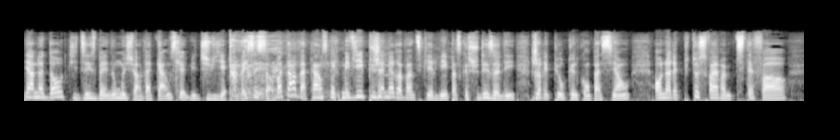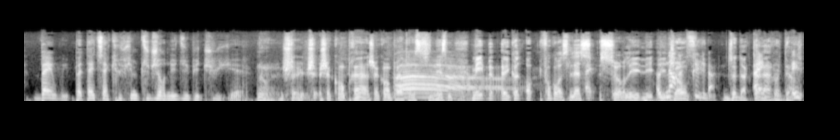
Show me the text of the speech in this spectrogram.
Il y en a d'autres qui disent ben non, moi je suis en vacances le 8 juillet. Ben c'est ça. Va en vacances, mais viens plus jamais revendiquer rien parce que je suis désolée, j'aurais plus aucune compassion. On aurait pu tous faire un petit effort. Ben oui, peut-être sacrifier une petite journée du 8 juillet. Non, je, je, je comprends, je comprends ton Ah. cynisme. Mais euh, écoute, il faut qu'on se laisse Hey. sur les, les, les non, jokes absolument. du docteur écoute, Arruda. et-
